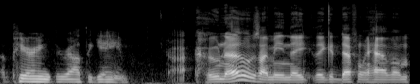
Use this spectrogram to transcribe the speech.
appearing throughout the game? Uh, who knows? I mean, they, they could definitely have him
